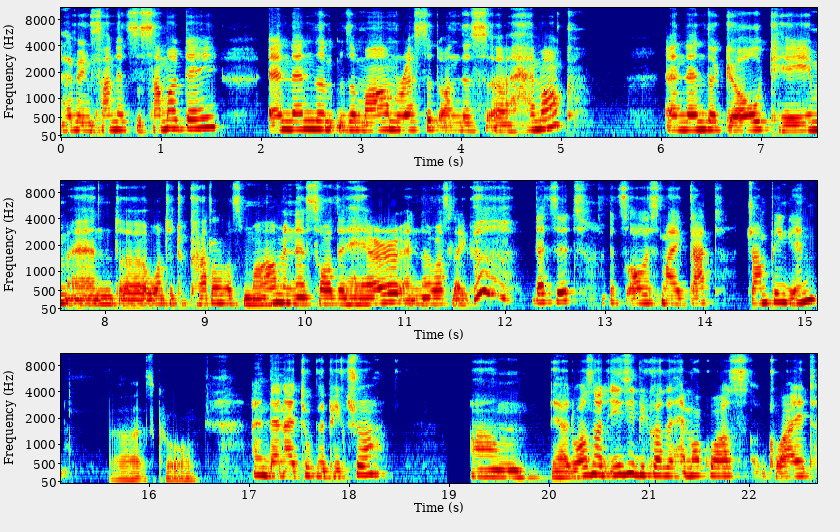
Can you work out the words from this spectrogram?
having fun it's a summer day and then the, the mom rested on this uh, hammock. And then the girl came and uh, wanted to cuddle with mom and i saw the hair and i was like that's it. It's always my gut jumping in. Oh, that's cool. and then i took the picture. Um, yeah it was not easy because the hammock was quite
